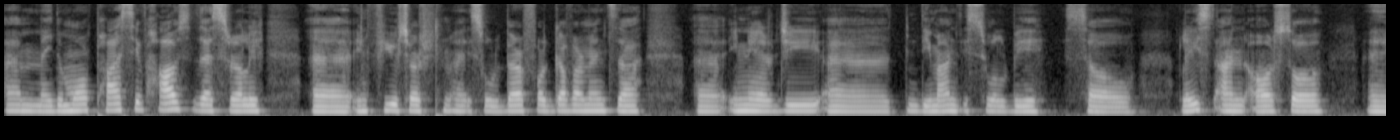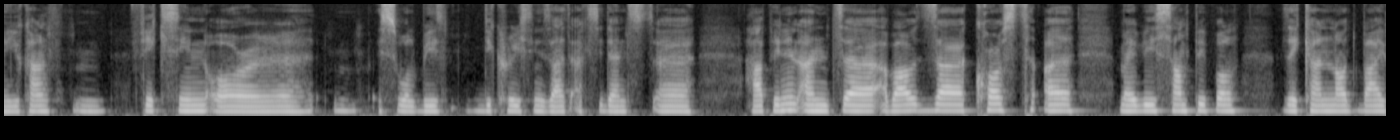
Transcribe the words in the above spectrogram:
um, made a more passive house, that's really uh, in future uh, it will be better for government. The uh, energy demand is will be so least, and also you can mm, fixing or it will be decreasing that accidents happening and uh, about the cost uh, maybe some people they cannot buy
